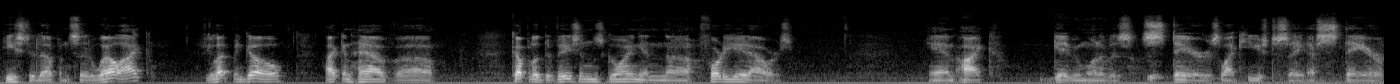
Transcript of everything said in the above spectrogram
He stood up and said, Well, Ike, if you let me go, I can have uh, a couple of divisions going in uh, 48 hours. And Ike gave him one of his stares, like he used to say, a stare.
